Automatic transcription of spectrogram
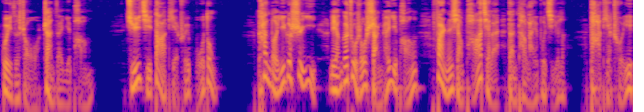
刽子手站在一旁，举起大铁锤不动。看到一个示意，两个助手闪开一旁。犯人想爬起来，但他来不及了。大铁锤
